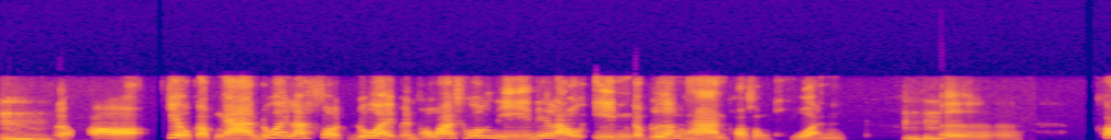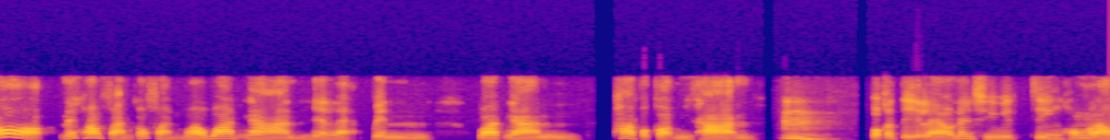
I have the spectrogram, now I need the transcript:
อืม แล้วก็เกี่ยวกับงานด้วยและสดด้วย เป็นเพราะว่าช่วงนี้นี่เราอินกับเรื่องงานพอสมควรอืมเออ ก็ในความฝันก็ฝันว่าวาดงาน เนี่ยแหละ เป็นวาดงานภาพประกอบนิทาน อืมปกติแล้วในชีวิตจริงของเรา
